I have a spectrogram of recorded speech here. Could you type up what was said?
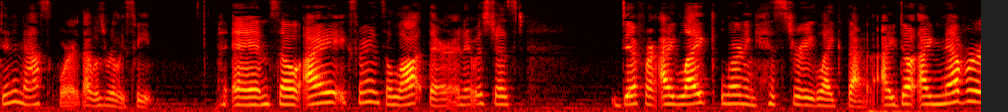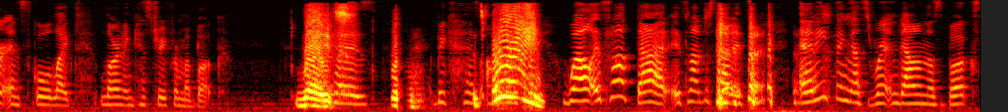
Didn't ask for it. That was really sweet. And so I experienced a lot there. And it was just, different. I like learning history like that. I don't I never in school liked learning history from a book right. because because It's honestly- well, it's not that. It's not just that. It's anything that's written down in those books.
